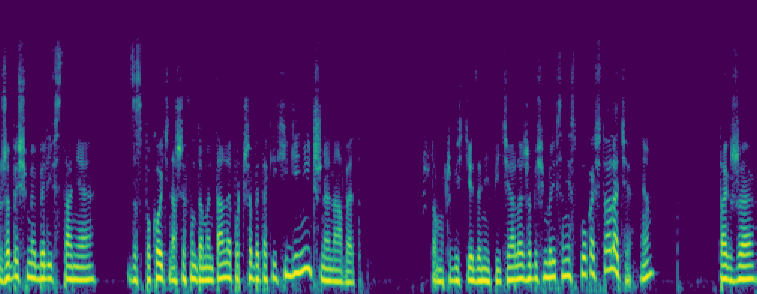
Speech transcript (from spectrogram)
żebyśmy byli w stanie zaspokoić nasze fundamentalne potrzeby, takie higieniczne nawet. Już tam oczywiście jedzenie, picie, ale żebyśmy byli w stanie spłukać w toalecie, nie? Także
